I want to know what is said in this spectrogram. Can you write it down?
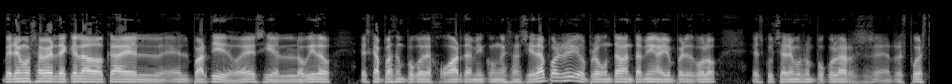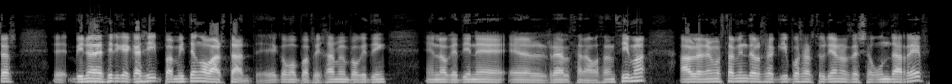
Veremos a ver de qué lado cae el, el partido, ¿eh? si el Oviedo es capaz un poco de jugar también con esa ansiedad. Por eso lo preguntaban también a John Pérez Bolo, escucharemos un poco las res- respuestas. Eh, vino a decir que casi para mí tengo bastante, ¿eh? como para fijarme un poquitín en lo que tiene el Real Zaragoza. Encima hablaremos también de los equipos asturianos de segunda ref,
